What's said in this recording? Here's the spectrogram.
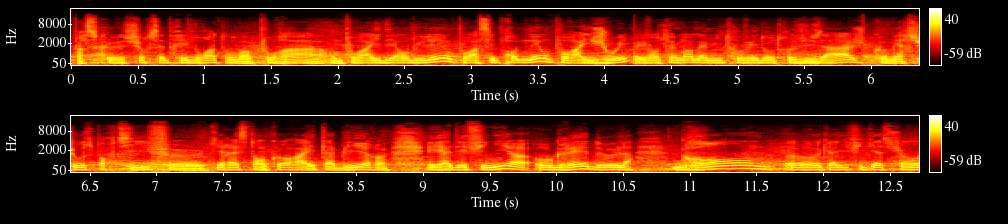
parce que sur cette rive droite, on, va, pourra, on pourra y déambuler, on pourra s'y promener, on pourra y jouer, éventuellement même y trouver d'autres usages commerciaux, sportifs, qui restent encore à établir et à définir au gré de la grande requalification requalification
